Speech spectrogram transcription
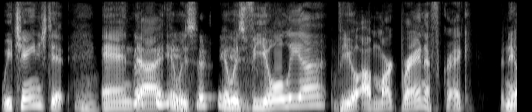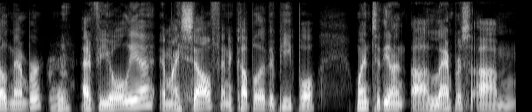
We changed it, mm. and uh, it was it you. was Veolia, Vio, uh, Mark Braniff, Greg, the NAILD member mm-hmm. at Veolia, and myself and a couple other people went to the uh, Lampers, um,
